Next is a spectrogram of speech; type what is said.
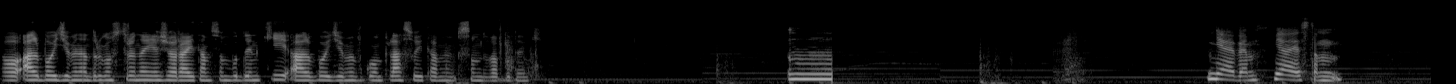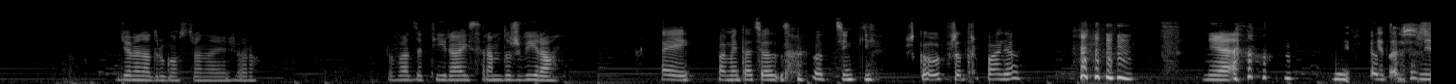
To albo idziemy na drugą stronę jeziora i tam są budynki, albo idziemy w głąb lasu i tam są dwa budynki. Mm. Nie wiem, ja jestem. Idziemy na drugą stronę jeziora. Prowadzę tira i sram do żwira. Ej, Pamiętacie o- odcinki Szkoły Przetrwania? Nie. Ja też nie.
